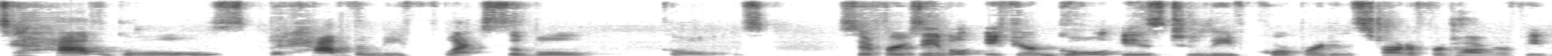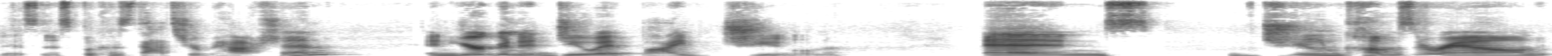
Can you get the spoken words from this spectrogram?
to have goals, but have them be flexible goals. So, for example, if your goal is to leave corporate and start a photography business because that's your passion and you're going to do it by June, and June comes around,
